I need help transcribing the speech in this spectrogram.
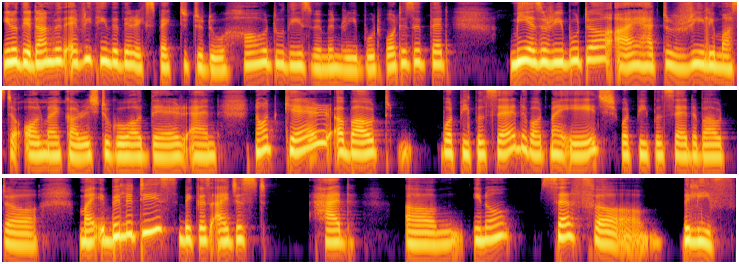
you know, they're done with everything that they're expected to do. How do these women reboot? What is it that me as a rebooter, I had to really muster all my courage to go out there and not care about what people said about my age, what people said about uh, my abilities, because I just had um, you know, self uh, belief.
